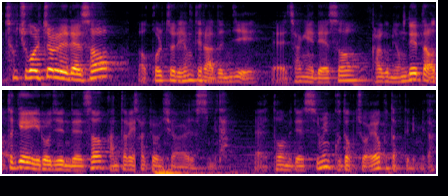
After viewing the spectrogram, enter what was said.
척추골절에 대해서 어, 골절의 형태라든지 예, 장애에 대해서 발급 용도에 따라 어떻게 이루어지는 데서 간단하게 살펴본 시간이었습니다. 예, 도움이 됐으면 구독, 좋아요 부탁드립니다.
